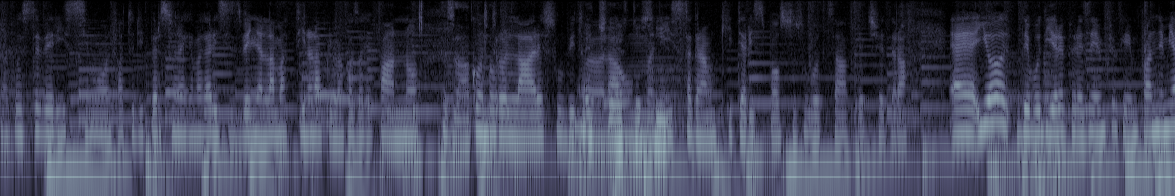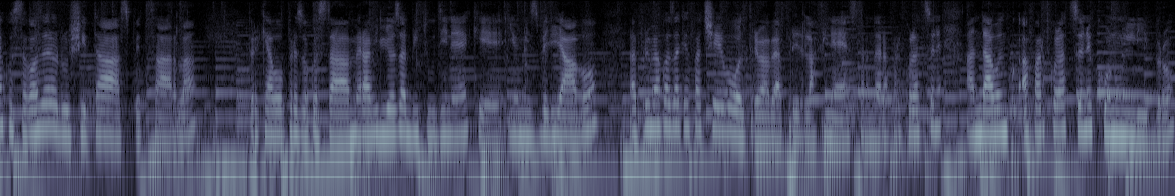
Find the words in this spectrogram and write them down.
Ma questo è verissimo, il fatto di persone che magari si svegliano la mattina la prima cosa che fanno esatto. controllare subito eh, la certo, home sì. di Instagram, chi ti ha risposto su WhatsApp, eccetera. Eh, io devo dire per esempio che in pandemia questa cosa ero riuscita a spezzarla perché avevo preso questa meravigliosa abitudine che io mi svegliavo, la prima cosa che facevo, oltre a aprire la finestra, andare a far colazione, andavo in, a far colazione con un libro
